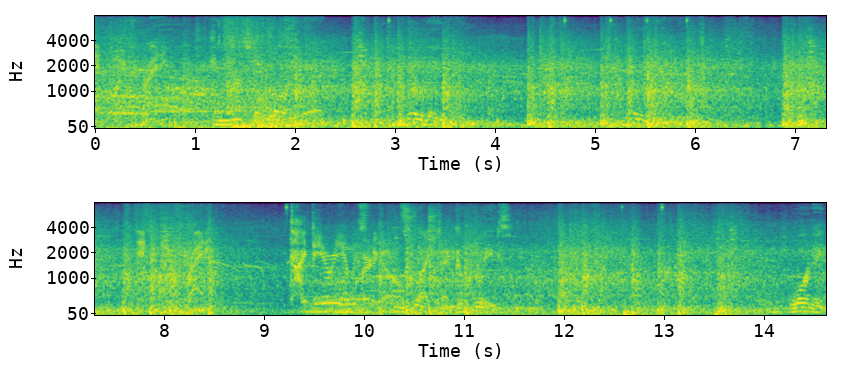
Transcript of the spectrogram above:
This bike's ready. Cannot deploy here. Building. Building. Tiberium is Vertigo, flight Construction complete. Warning.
